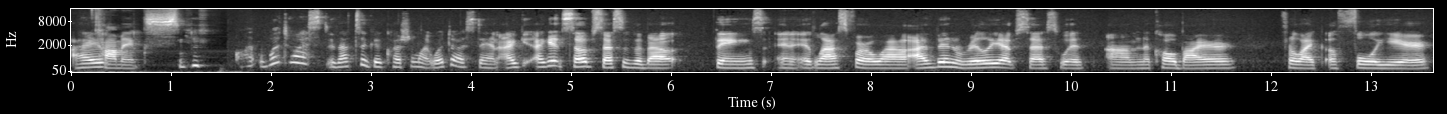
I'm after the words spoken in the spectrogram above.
I comics. what do I? That's a good question. Like, what do I stand? I I get so obsessive about things, and it lasts for a while. I've been really obsessed with um, Nicole Byer for like a full year.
